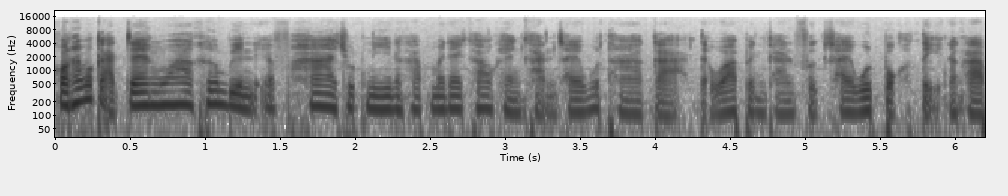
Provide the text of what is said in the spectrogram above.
กองทัพอากาศแจ้งว่าเครื่องบิน F5 ชุดนี้นะครับไม่ได้เข้าแข่งขันใช้วุธทางอากาศ แต่ว่าเป็นการฝึกใช้วุธปกตินะครับ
